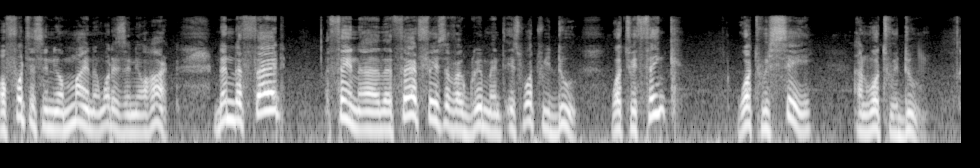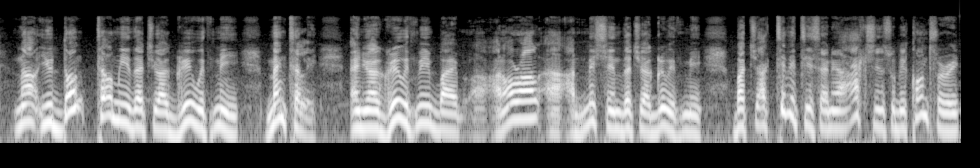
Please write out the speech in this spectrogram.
of what is in your mind and what is in your heart. Then the third thing, uh, the third phase of agreement is what we do, what we think, what we say, and what we do. Now, you don't tell me that you agree with me mentally and you agree with me by uh, an oral uh, admission that you agree with me, but your activities and your actions will be contrary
